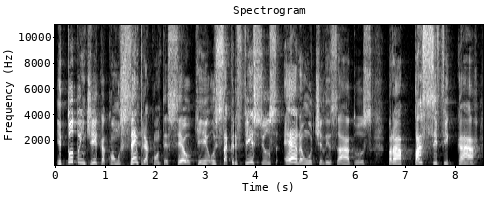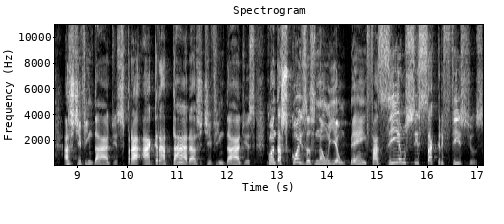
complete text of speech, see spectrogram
e tudo indica, como sempre aconteceu, que os sacrifícios eram utilizados para pacificar as divindades, para agradar as divindades. Quando as coisas não iam bem, faziam-se sacrifícios.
